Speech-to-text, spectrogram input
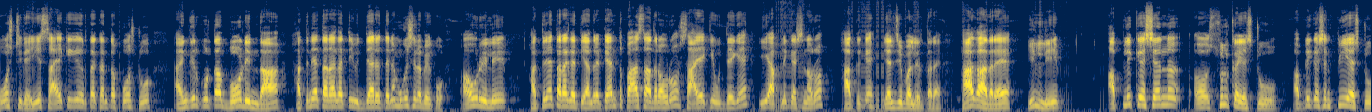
ಪೋಸ್ಟ್ ಇದೆ, ಈ ಸಹಾಯಕಿಗೆ ಇರ್ತಕ್ಕಂಥ ಪೋಸ್ಟು ಅಂಗೀಕೃತ ಬೋರ್ಡಿಂದ ಹತ್ತನೇ ತರಗತಿ ವಿದ್ಯಾರ್ಥಿನೇ ಮುಗಿಸಿರಬೇಕು. ಅವರು ಇಲ್ಲಿ ಹತ್ತನೇ ತರಗತಿ ಅಂದರೆ ಟೆಂತ್ ಪಾಸ್ ಆದ್ರೆ ಅವರು ಸಹಾಯಕಿ ಹುದ್ದೆಗೆ ಈ ಅಪ್ಲಿಕೇಶನ್ ಅವರು ಹಾಕೋಕ್ಕೆ ಎಲಿಜಿಬಲ್ ಇರ್ತಾರೆ. ಹಾಗಾದರೆ ಇಲ್ಲಿ ಅಪ್ಲಿಕೇಶನ್ ಶುಲ್ಕ ಎಷ್ಟು? ಅಪ್ಲಿಕೇಶನ್ ಫೀ ಎಷ್ಟು?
